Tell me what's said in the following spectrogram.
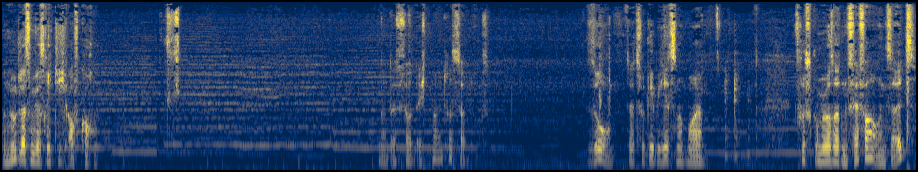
Und nun lassen wir es richtig aufkochen. Na, das schaut echt mal interessant aus. So, dazu gebe ich jetzt nochmal frisch gemörserten Pfeffer und Salz.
